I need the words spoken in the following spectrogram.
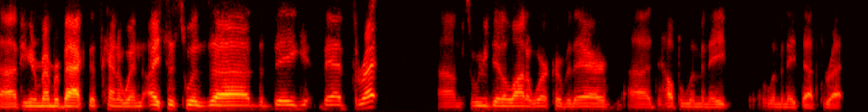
uh, if you can remember back, that's kind of when ISIS was the big bad threat. Um, so we did a lot of work over there to help eliminate eliminate that threat.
